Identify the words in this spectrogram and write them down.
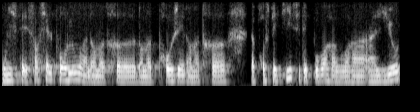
oui, c'était essentiel pour nous hein, dans notre euh, dans notre projet, dans notre euh, prospective, c'était de pouvoir avoir un, lieu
